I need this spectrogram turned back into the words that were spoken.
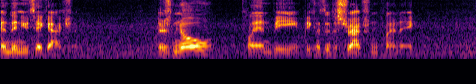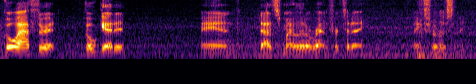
and then you take action. There's no plan B because of distraction plan A. Go after it, go get it, and that's my little rant for today. Thanks for listening.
